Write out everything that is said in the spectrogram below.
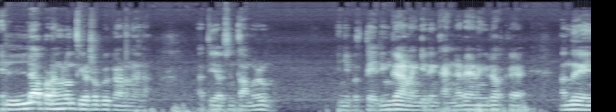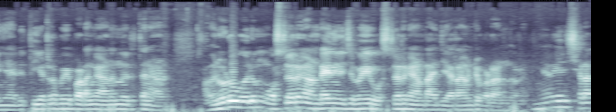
എല്ലാ പടങ്ങളും തിയേറ്ററിൽ പോയി കാണുന്നതാണ് അത്യാവശ്യം തമിഴും ഇനിയിപ്പോൾ തെലുങ്കാണെങ്കിലും കന്നഡയാണെങ്കിലും ഒക്കെ വന്നു കഴിഞ്ഞാൽ തിയേറ്ററിൽ പോയി പടം കാണുന്ന ഒരുത്തനാണ്. അവനോട് പോലും ഹോസ്റ്റലർ കണ്ടതെന്ന് ചോദിച്ചപ്പോൾ ഈ ഹോസ്റ്റലർ കണ്ട ജയറാമിന്റെ പടമാണെന്ന് പറയും ഞാൻ വിചാരിച്ചടാ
